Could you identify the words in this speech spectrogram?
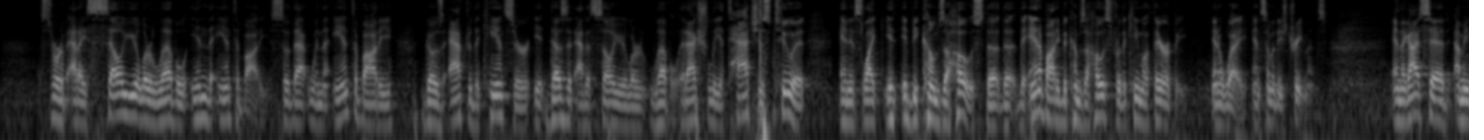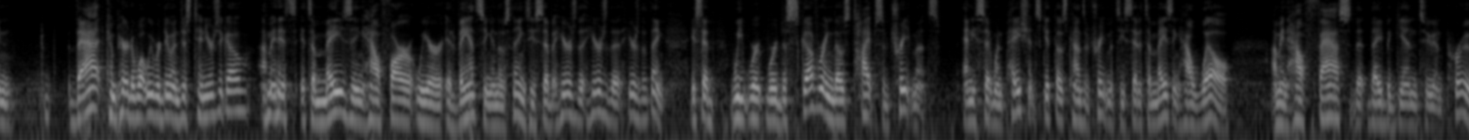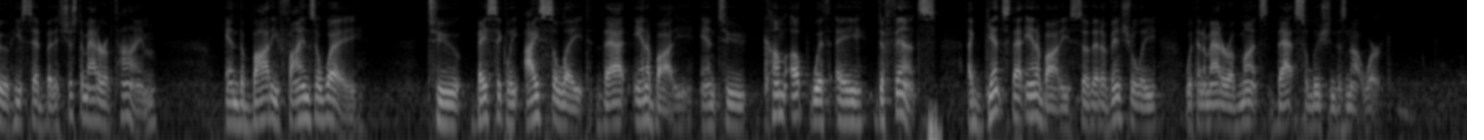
sort of at a cellular level in the antibody so that when the antibody goes after the cancer, it does it at a cellular level. It actually attaches to it and it's like it, it becomes a host. The, the, the antibody becomes a host for the chemotherapy in a way and some of these treatments. And the guy said, I mean, that compared to what we were doing just 10 years ago, I mean, it's, it's amazing how far we are advancing in those things. He said, but here's the, here's the, here's the thing. He said, we, we're, we're discovering those types of treatments. And he said, when patients get those kinds of treatments, he said, it's amazing how well, I mean, how fast that they begin to improve. He said, but it's just a matter of time. And the body finds a way to basically isolate that antibody and to come up with a defense against that antibody so that eventually, within a matter of months, that solution does not work.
